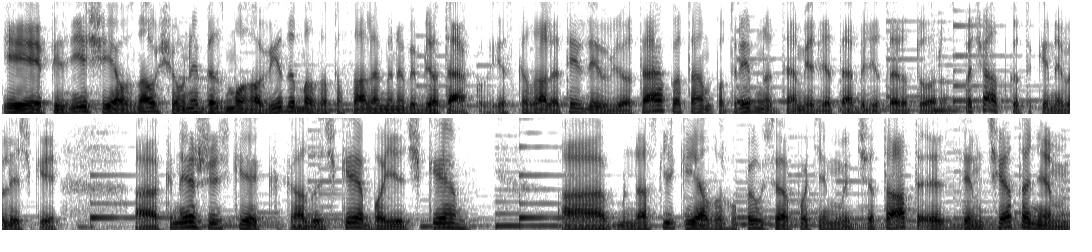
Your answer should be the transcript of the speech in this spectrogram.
І пізніше я узнав, що вони без мого відома записали мене в бібліотеку і сказали, ти йди в бібліотеку, там потрібно, там є для тебе література. Спочатку такі невеличкі книжечки, казочки, баячки. А наскільки я захопився потім читати е, тим читанням,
